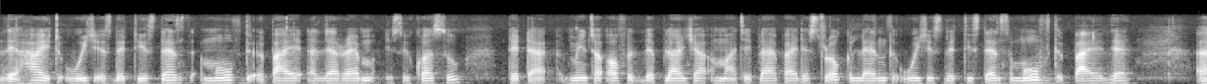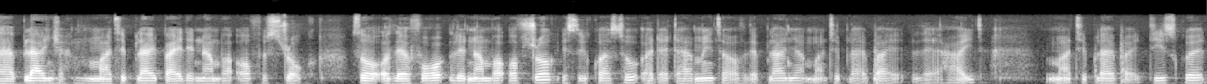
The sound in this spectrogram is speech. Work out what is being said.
the height which is the distance moved by the ram is equal to the diameter of the plunger multiplied by the stroke length which is the distance moved by the uh, plunger multiplied by the number of stroke. So therefore the number of stroke is equal to uh, the diameter of the plunger multiplied by the height multiplied by d squared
